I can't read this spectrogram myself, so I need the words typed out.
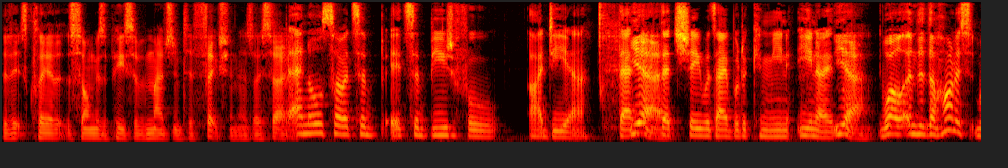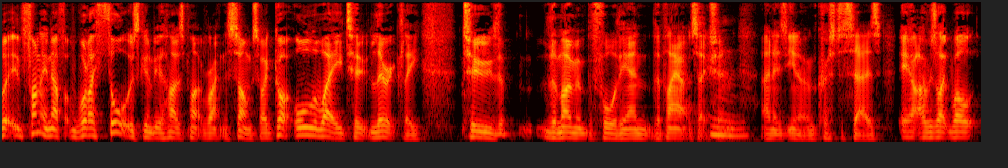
That it's clear that the song is a piece of imaginative fiction, as I say. and also it's a it's a beautiful idea that Yeah. that she was able to communicate. You know, Yeah. Well, and the, the hardest, well, funnily enough, what I thought was going to be the hardest part of writing the song. So I got all the way to lyrically to the the moment before the end, the play out section, and it's you know, and Christa says, I was like, well,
